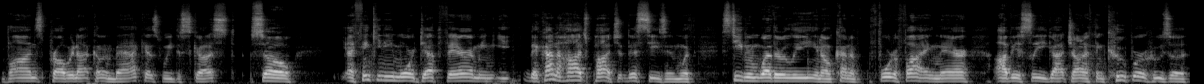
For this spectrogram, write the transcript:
Von's probably not coming back, as we discussed. So I think you need more depth there. I mean, you, they kind of hodgepodge it this season with Stephen Weatherly, you know, kind of fortifying there. Obviously, you got Jonathan Cooper, who's a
